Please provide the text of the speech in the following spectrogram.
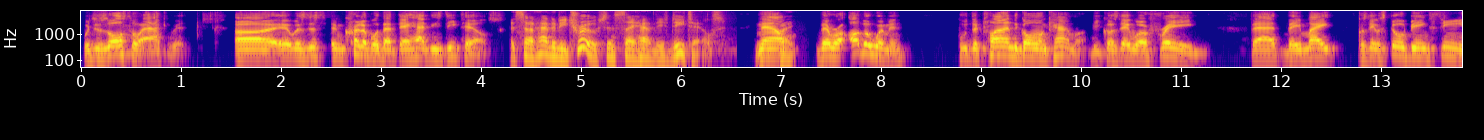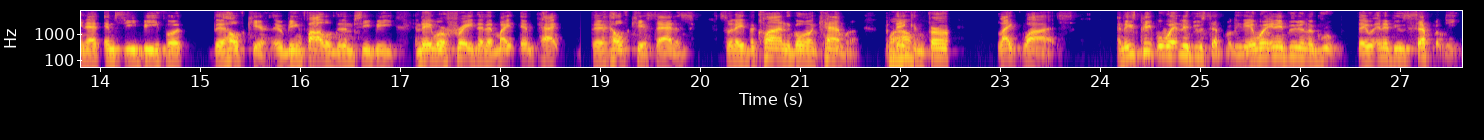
which is also accurate. Uh, it was just incredible that they had these details. So it had to be true since they had these details. Now right. there were other women who declined to go on camera because they were afraid that they might because they were still being seen at MCV for their health care. They were being followed at MCV, and they were afraid that it might impact their health care status. So they declined to go on camera. But wow. they confirmed likewise. And these people were interviewed separately. They weren't interviewed in a group. They were interviewed separately.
